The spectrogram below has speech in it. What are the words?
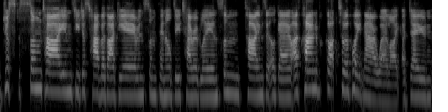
just sometimes you just have a bad year and something will do terribly and sometimes it'll go i've kind of got to a point now where like i don't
